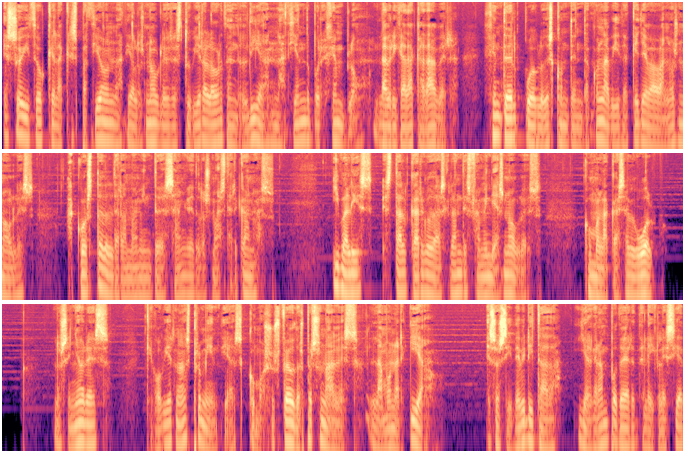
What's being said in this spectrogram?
Eso hizo que la crispación hacia los nobles estuviera a la orden del día, naciendo, por ejemplo, la Brigada Cadáver, gente del pueblo descontenta con la vida que llevaban los nobles a costa del derramamiento de sangre de los más cercanos. Ivalis está al cargo de las grandes familias nobles, como la Casa de Wolf. Los señores que gobiernan las provincias, como sus feudos personales, la monarquía, eso sí debilitada, y el gran poder de la Iglesia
